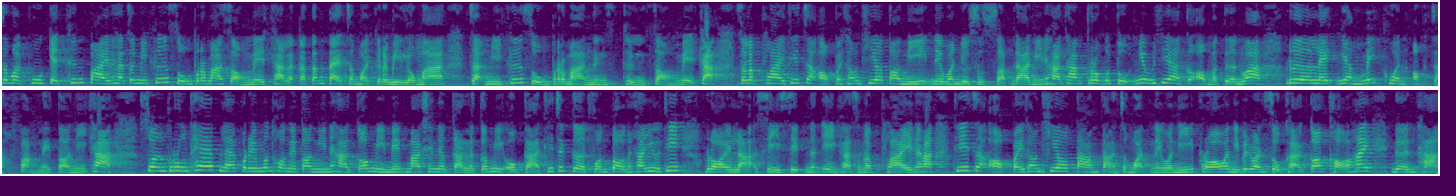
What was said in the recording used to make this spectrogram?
จังหวัดภูเก็ตขึ้นไปนะคะจะมีคลื่นสูงประมาณ 2 เมตรค่ะ แล้วก็ตั้งแต่จังหวัดกระบี่ลงมา จะมีคลื่นสูงประมาณ1ถึง2เมตรค่ะสำหรับใครที่จะออกไปท่องเที่ยวตอนนี้ในวันหยุดสุดสัปดาห์นี้นะคะทางกรมอุตุนิยมวิทยาก็ออกมาเตือนว่าเรือเล็กยังไม่ควรออกจากฝั่งในตอนนี้ค่ะ ส่วนกรุงเทพและปริมณฑลในตอนนี้นะคะ ก็มีเมฆมากเช่นเดียวกัน แล้วก็มีโอกาสที่จะเกิดฝนตกนะคะ อยู่ที่ร้อยละ 40 นั่นเองค่ะสำหรับใครนะคะ ที่จะออกไปท่องเที่ยวตามต่างจังหวัดในวันนี้ เพราะว่าวันนี้เป็นวันศุกร์ค่ะ ก็ขอให้เดินทาง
